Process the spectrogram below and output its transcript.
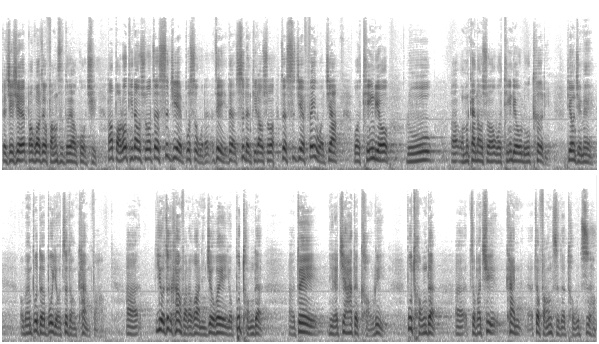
的这些包括这个房子都要过去。然后保罗提到说，这世界不是我的，这里的诗人提到说，这世界非我家，我停留。如呃，我们看到说，我停留如客旅，弟兄姐妹，我们不得不有这种看法啊。有这个看法的话，你就会有不同的呃，对你的家的考虑，不同的呃，怎么去看这房子的投资哈。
